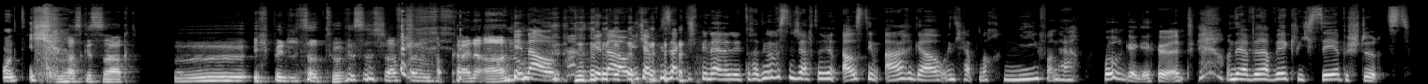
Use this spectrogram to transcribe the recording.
Und ich. Du hast gesagt, äh, ich bin Literaturwissenschaftlerin und habe keine Ahnung. genau, genau. Ich habe gesagt, ich bin eine Literaturwissenschaftlerin aus dem Aargau und ich habe noch nie von Herrn Burger gehört. Und er war wirklich sehr bestürzt.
